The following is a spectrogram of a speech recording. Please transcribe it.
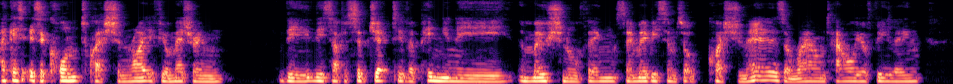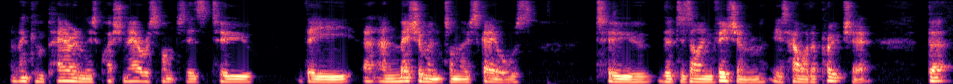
I guess it's a quant question, right? If you're measuring the these type of subjective, opiniony, emotional things. So maybe some sort of questionnaires around how you're feeling, and then comparing those questionnaire responses to the and measurement on those scales to the design vision is how I'd approach it. But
